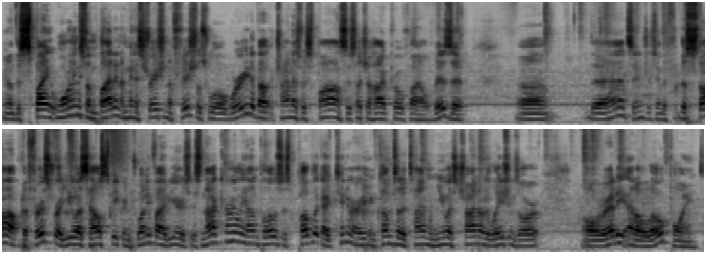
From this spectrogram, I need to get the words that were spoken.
you know, despite warnings from Biden administration officials who are worried about China's response to such a high profile visit, uh, that's interesting. The, the stop, the first for a U.S. House Speaker in 25 years, is not currently on Pelosi's public itinerary and comes at a time when U.S. China relations are already at a low point.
